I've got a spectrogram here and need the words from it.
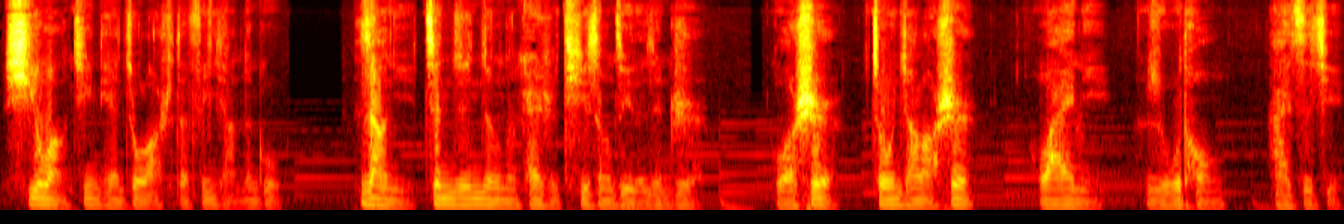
希望今天周老师的分享能够让你真真正正开始提升自己的认知。我是周文强老师，我爱你如同爱自己。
